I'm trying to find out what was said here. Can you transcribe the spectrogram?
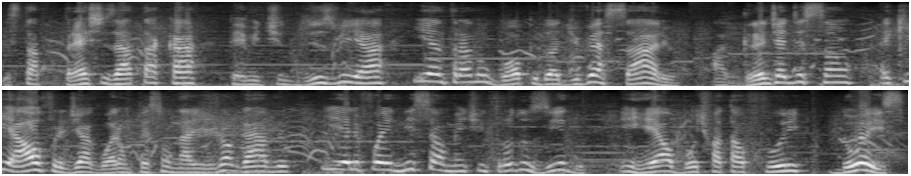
está prestes a atacar, permitindo desviar e entrar no golpe do adversário. A grande adição é que Alfred agora é um personagem jogável e ele foi inicialmente introduzido em Real Bolt Fatal Fury 2,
